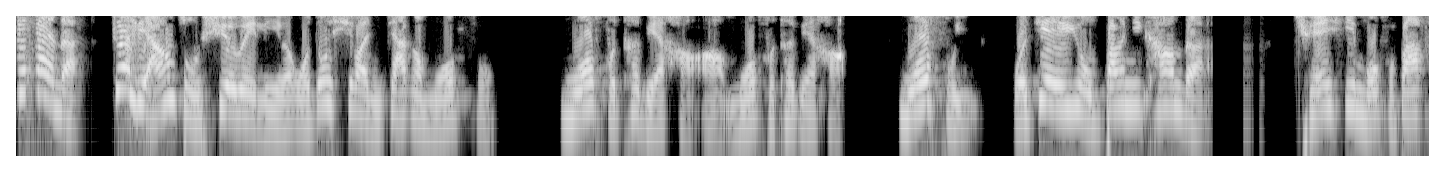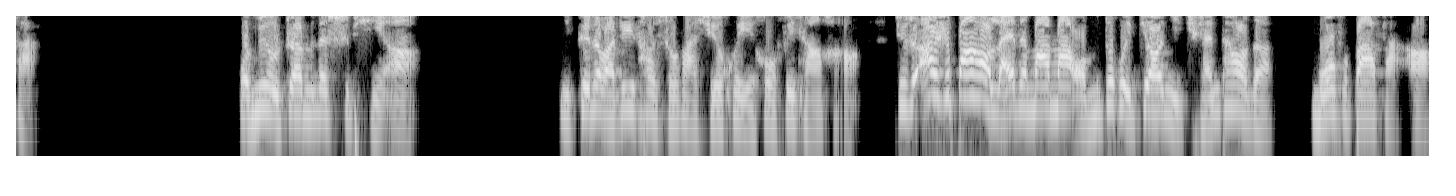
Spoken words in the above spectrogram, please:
另外呢。这两组穴位里面，我都希望你加个摩腹，摩腹特别好啊，摩腹特别好。摩腹，我建议用邦尼康的全息摩腹八法。我们有专门的视频啊，你跟着把这一套手法学会以后非常好。就是二十八号来的妈妈，我们都会教你全套的摩腹八法啊。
